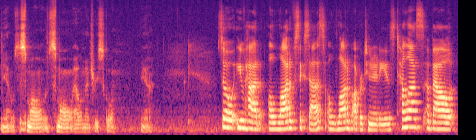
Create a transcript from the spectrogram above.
yeah, it was a small small elementary school. Yeah. So you've had a lot of success, a lot of opportunities. Tell us about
